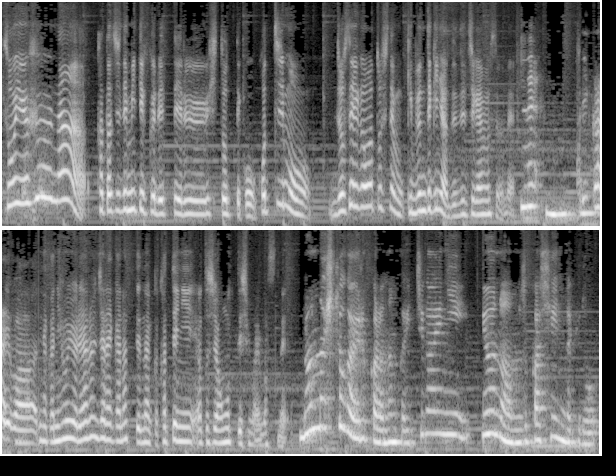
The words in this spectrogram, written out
そうそうそういう風な形で見てくれてる人ってこうこっちも女性側としても気分的には全然違いますよね。ね、うん理解はなんか日本よりあるんじゃないかなってなんか勝手に私は思ってしまいますね。いろんな人がいるからなんか一概に言うのは難しいんだけど、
